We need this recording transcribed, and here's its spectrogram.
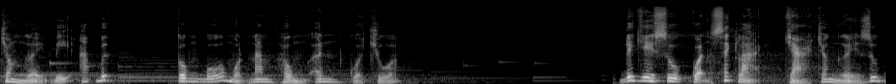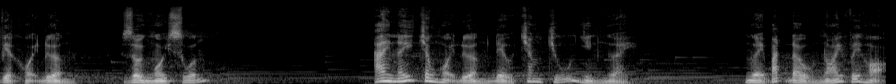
cho người bị áp bức, công bố một năm hồng ân của Chúa. Đức Giêsu quận sách lại trả cho người giúp việc hội đường, rồi ngồi xuống ai nấy trong hội đường đều chăm chú nhìn người. Người bắt đầu nói với họ,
